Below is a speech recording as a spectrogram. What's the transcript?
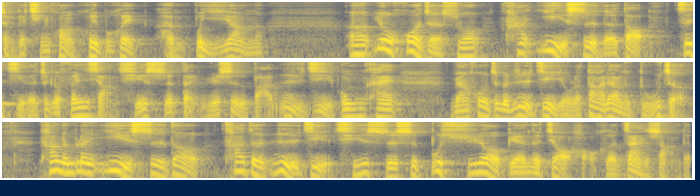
整个情况会不会很不一样呢？呃，又或者说，他意识得到自己的这个分享，其实等于是把日记公开，然后这个日记有了大量的读者，他能不能意识到他的日记其实是不需要别人的叫好和赞赏的？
